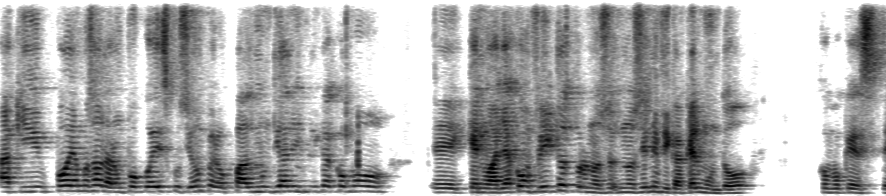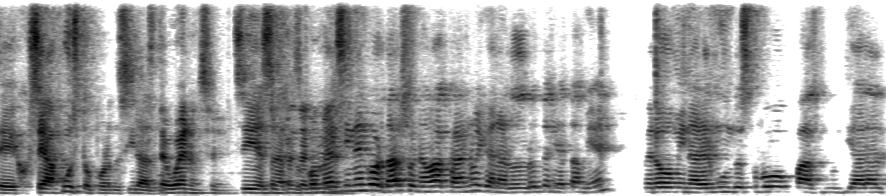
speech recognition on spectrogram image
aquí podemos hablar un poco de discusión, pero paz mundial implica como eh, que no haya conflictos, pero no, no significa que el mundo como que este, sea justo, por decir algo. Esté bueno, sí. Sí, exacto. Comer sin engordar suena bacano y ganar la lotería también, pero dominar el mundo es como paz mundial al-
